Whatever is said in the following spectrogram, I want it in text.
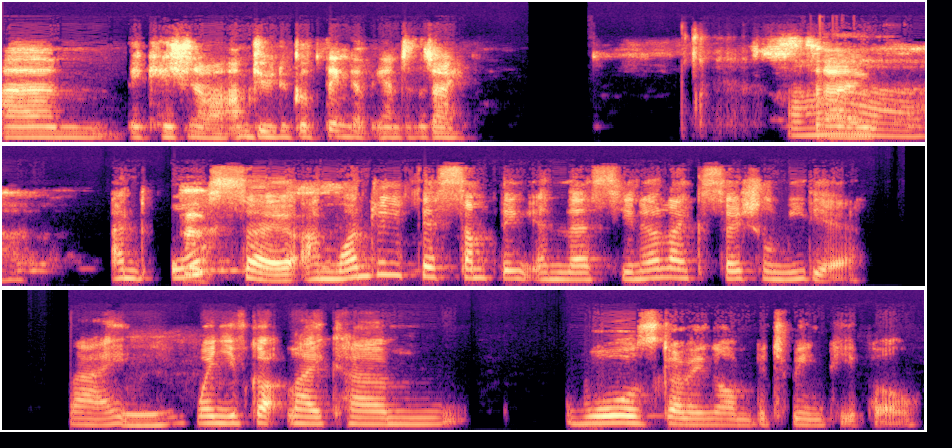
um, because you know I'm doing a good thing at the end of the day. So. Ah. And also, I'm wondering if there's something in this, you know, like social media, right? Mm-hmm. When you've got like um, wars going on between people,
